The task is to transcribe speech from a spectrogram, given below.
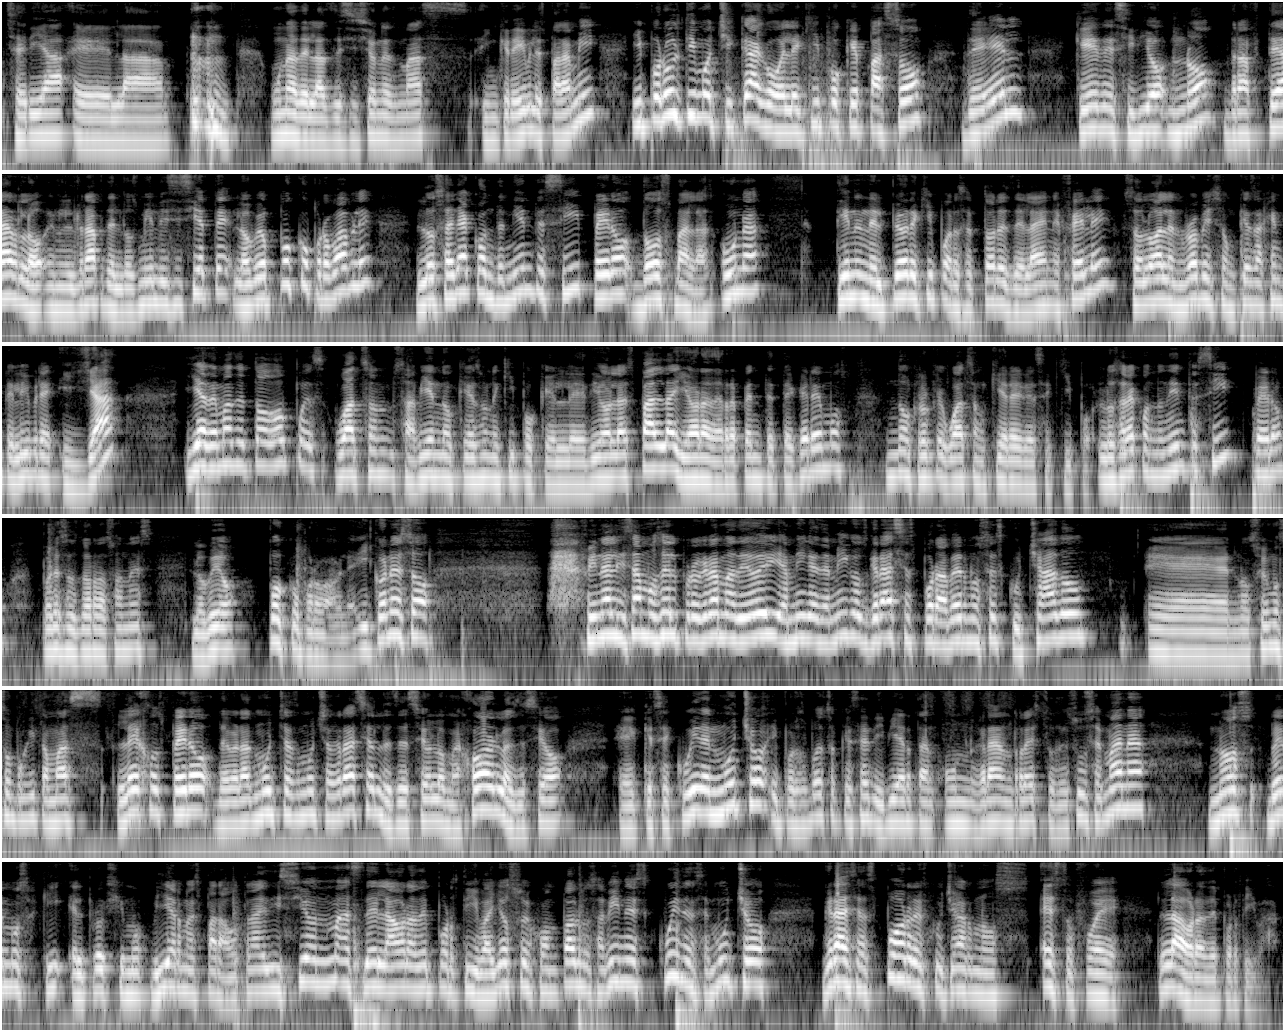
sería eh, la, una de las decisiones más increíbles para mí. Y por último, Chicago, el equipo que pasó de él, que decidió no draftearlo en el draft del 2017. Lo veo poco probable, los haría contendientes, sí, pero dos malas. Una, tienen el peor equipo de receptores de la NFL, solo Allen Robinson, que es agente libre y ya. Y además de todo, pues Watson sabiendo que es un equipo que le dio la espalda y ahora de repente te queremos, no creo que Watson quiera ir a ese equipo. ¿Los hará contendientes? Sí, pero por esas dos razones lo veo poco probable. Y con eso finalizamos el programa de hoy, amigas y amigos. Gracias por habernos escuchado. Eh, nos fuimos un poquito más lejos, pero de verdad muchas, muchas gracias. Les deseo lo mejor, les deseo eh, que se cuiden mucho y por supuesto que se diviertan un gran resto de su semana. Nos vemos aquí el próximo viernes para otra edición más de la hora deportiva. Yo soy Juan Pablo Sabines, cuídense mucho, gracias por escucharnos. Esto fue la hora deportiva.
